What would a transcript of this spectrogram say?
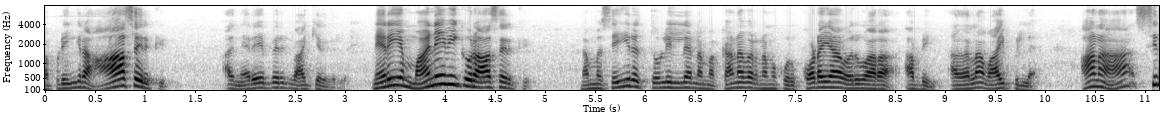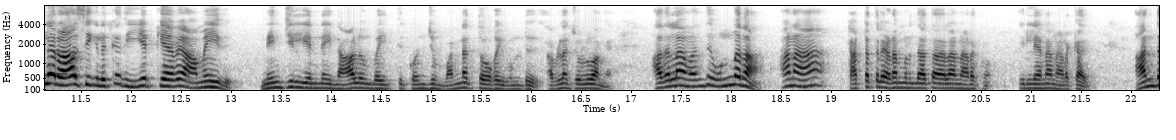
அப்படிங்கிற ஆசை இருக்குது அது நிறைய பேருக்கு வாய்க்கிறது இல்லை நிறைய மனைவிக்கு ஒரு ஆசை இருக்குது நம்ம செய்கிற தொழிலில் நம்ம கணவர் நமக்கு ஒரு கொடையாக வருவாரா அப்படின்னு. அதெல்லாம் வாய்ப்பில்லை ஆனால் சில ராசிகளுக்கு அது இயற்கையாகவே அமையுது. நெஞ்சில் எண்ணெய் நாளும் வைத்து கொஞ்சம் வண்ணத்தோகை உண்டு அப்படிலாம் சொல்லுவாங்க. அதெல்லாம் வந்து உண்மைதான். ஆனால் கட்டத்தில் இடம் இருந்தால் தான் அதெல்லாம் நடக்கும். இல்லைன்னா நடக்காது. அந்த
